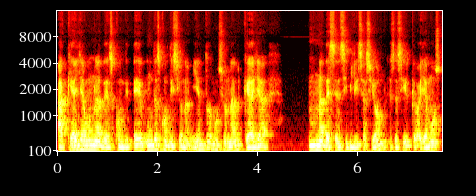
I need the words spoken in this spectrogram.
a que haya una eh, un descondicionamiento emocional, que haya una desensibilización, es decir, que vayamos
